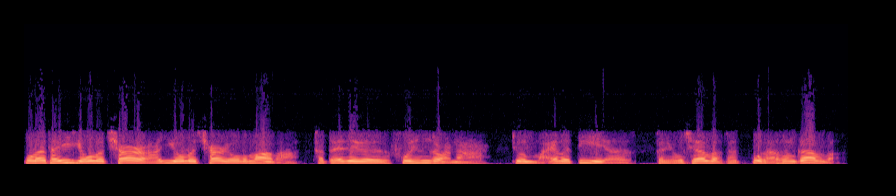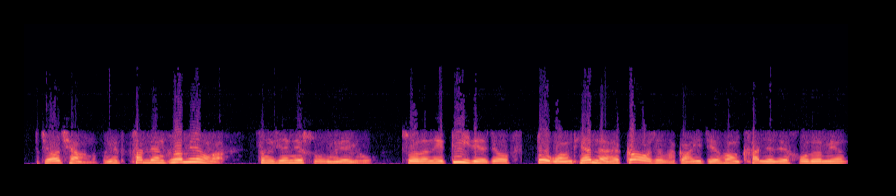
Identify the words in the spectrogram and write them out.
后来他一有了钱儿啊，一有了钱儿，有了嘛了，他在这个复兴庄那儿就买了地啊，他有钱了，他不打算干了，交枪了，等于叛变革命了。挣钱的书中也有说他那弟弟叫窦光田的，还告去了。刚一解放，看见这侯德明。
